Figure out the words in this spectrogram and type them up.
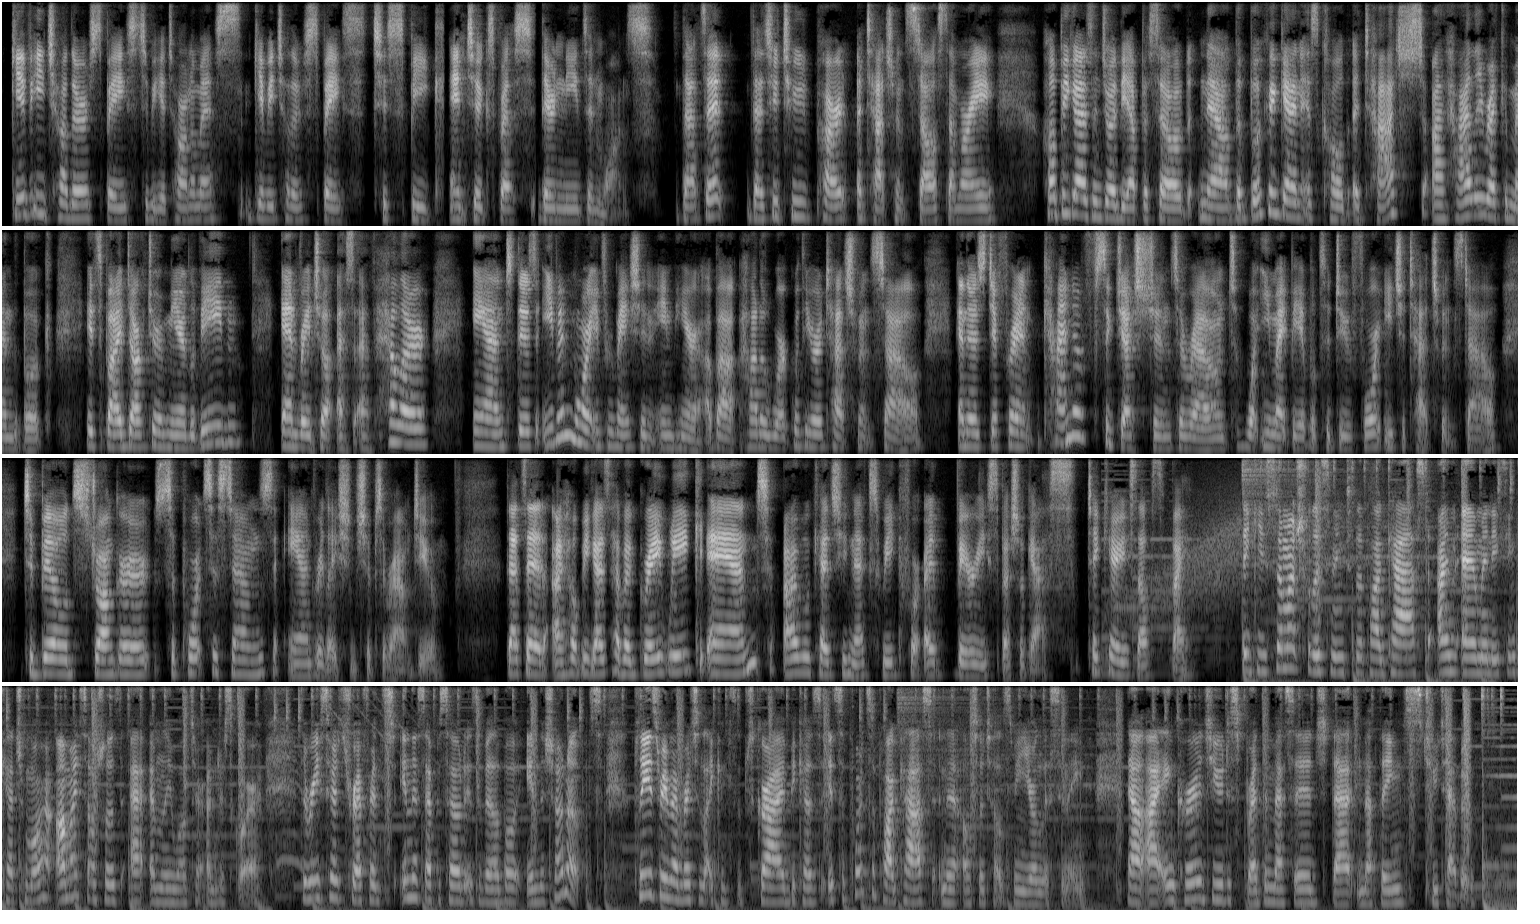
Give each other space to be autonomous. Give each other space to speak and to express their needs and wants. That's it. That's your two part attachment style summary. Hope you guys enjoyed the episode. Now, the book again is called Attached. I highly recommend the book. It's by Dr. Amir Levine and Rachel S.F. Heller. And there's even more information in here about how to work with your attachment style. And there's different kind of suggestions around what you might be able to do for each attachment style to build stronger support systems and relationships around you. That's it. I hope you guys have a great week and I will catch you next week for a very special guest. Take care of yourselves. Bye. Thank you so much for listening to the podcast. I'm Em, and you can catch more on my socials at Emily Walter underscore. The research referenced in this episode is available in the show notes. Please remember to like and subscribe because it supports the podcast and it also tells me you're listening. Now, I encourage you to spread the message that nothing's too taboo.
